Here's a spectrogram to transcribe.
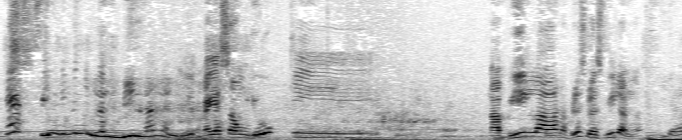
Kevin Kevin 99 anjir kayak Song Yuki Nabila Nabila 99 lah. Iya.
